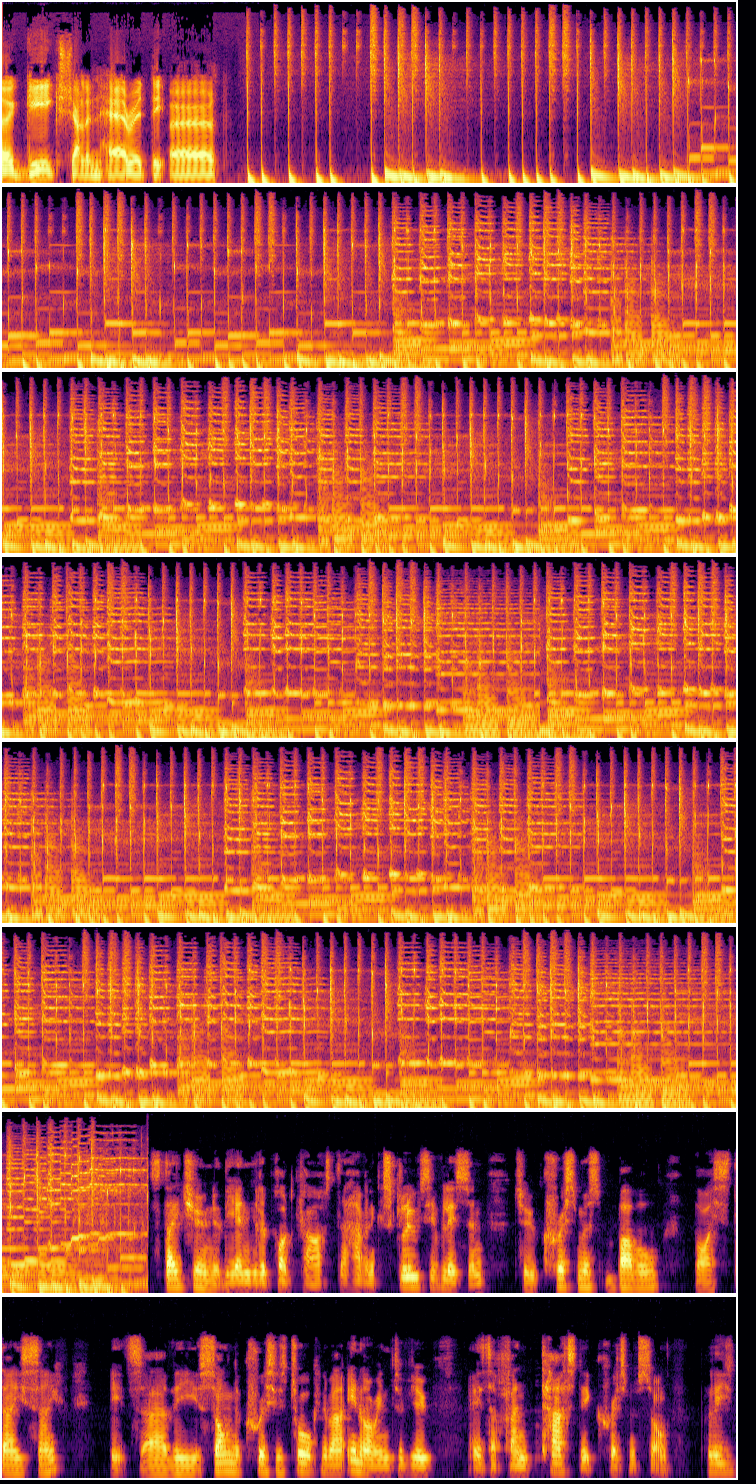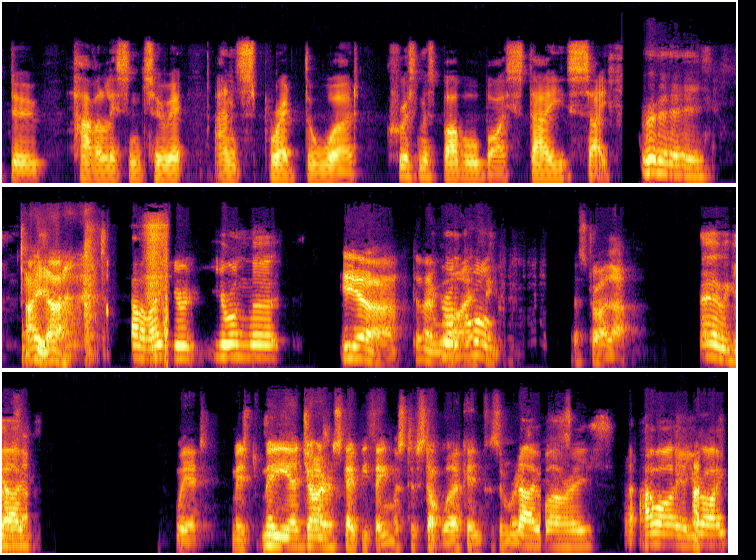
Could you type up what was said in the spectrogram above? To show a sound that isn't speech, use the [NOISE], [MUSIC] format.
The geek shall inherit the earth. Podcast to have an exclusive listen to Christmas Bubble by Stay Safe. It's uh, the song that Chris is talking about in our interview. It's a fantastic Christmas song. Please do have a listen to it and spread the word. Christmas Bubble by Stay Safe. Hey. Oh yeah, Hello, mate. You're you're on the. yeah. Don't know You're on why. the I wall. think- Let's try that. There we go. Weird. Me, me uh, gyroscopy thing must have stopped working for some reason. No worries. How are you? You right?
